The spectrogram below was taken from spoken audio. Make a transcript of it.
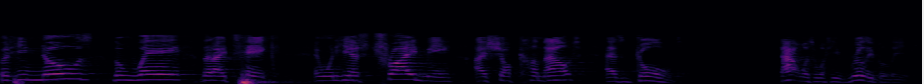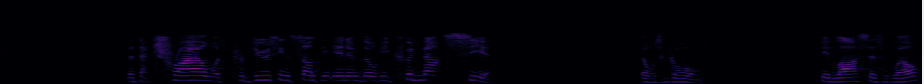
But he knows the way that I take. And when he has tried me, I shall come out as gold. That was what he really believed. That that trial was producing something in him, though he could not see it, that was gold. He had lost his wealth,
